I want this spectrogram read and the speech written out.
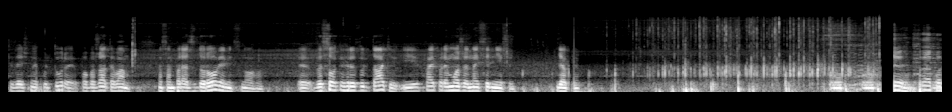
фізичної культури, побажати вам насамперед здоров'я міцного, е, високих результатів і хай переможе найсильніший. Дякую. Прапор,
